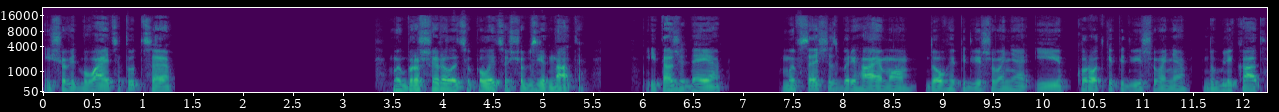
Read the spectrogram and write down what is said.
І що відбувається тут, це ми б розширили цю полицю, щоб з'єднати. І та ж ідея. Ми все ще зберігаємо довге підвішування і коротке підвішування, дублікат.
